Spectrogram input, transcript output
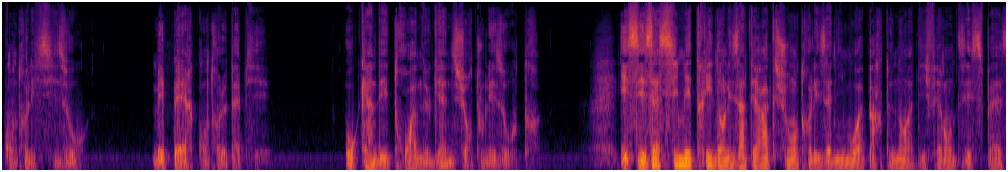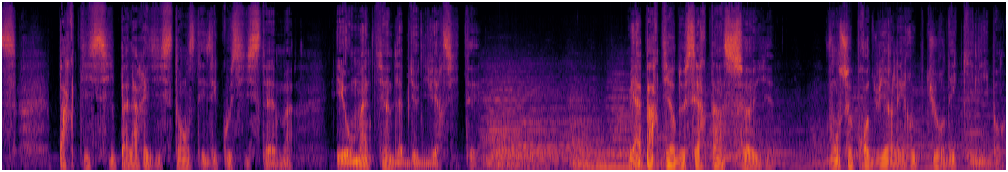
contre les ciseaux, mais perd contre le papier. Aucun des trois ne gagne sur tous les autres. Et ces asymétries dans les interactions entre les animaux appartenant à différentes espèces participent à la résistance des écosystèmes et au maintien de la biodiversité. Mais à partir de certains seuils vont se produire les ruptures d'équilibre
